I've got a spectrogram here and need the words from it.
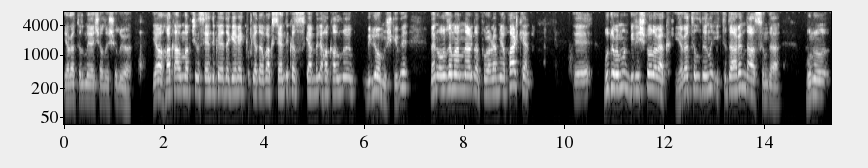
yaratılmaya çalışılıyor. Ya hak almak için sendikaya da gerek yok ya da bak sendikasızken böyle hak alınıyor biliyormuş gibi. Ben o zamanlarda program yaparken e, bu durumun bilinçli olarak yaratıldığını, iktidarın da aslında bunu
